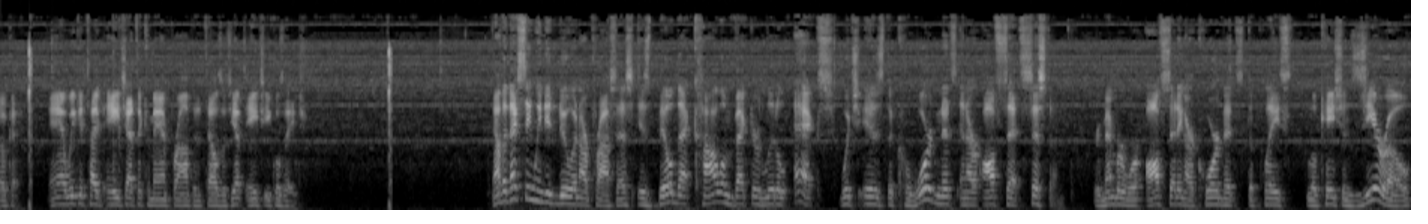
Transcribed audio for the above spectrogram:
Okay, and we could type h at the command prompt and it tells us, yep, h equals h. Now the next thing we need to do in our process is build that column vector little x, which is the coordinates in our offset system. Remember, we're offsetting our coordinates to place location 0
